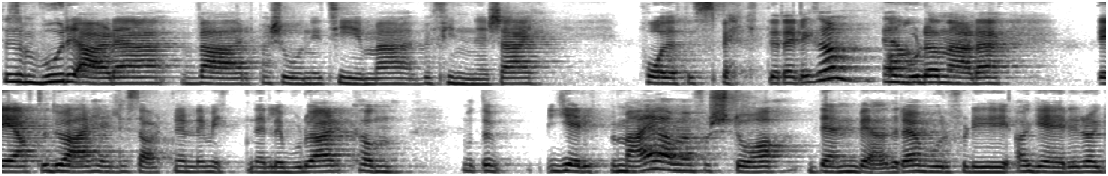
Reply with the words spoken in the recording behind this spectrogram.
liksom, hvor er det hver person i teamet befinner seg på dette spekteret, liksom? Og Ja. hvordan er det det at du er helt i starten eller midten, eller hvor du er, kan måtte, hjelpe meg da, med å forstå dem bedre, hvorfor de agerer og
